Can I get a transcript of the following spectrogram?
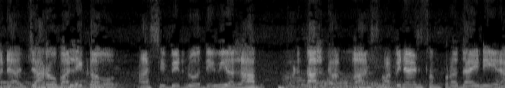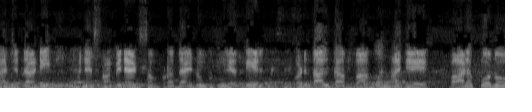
અને હજારો બાલિકાઓ આ શિબિરનો દિવ્ય લાભ વડતાલ ધામમાં સ્વામિનારાયણ સંપ્રદાયની રાજધાની અને સ્વામિનારાયણ સંપ્રદાયનું મુખ્ય દિલ વડતાલ ધામમાં આજે બાળકોનો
